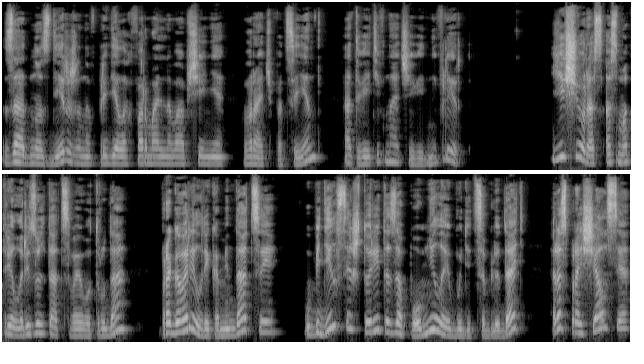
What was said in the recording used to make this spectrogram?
заодно сдержанно в пределах формального общения врач-пациент, ответив на очевидный флирт. Еще раз осмотрел результат своего труда, проговорил рекомендации, убедился, что Рита запомнила и будет соблюдать, распрощался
